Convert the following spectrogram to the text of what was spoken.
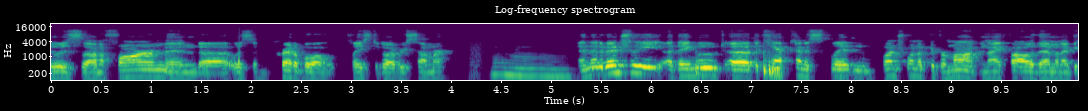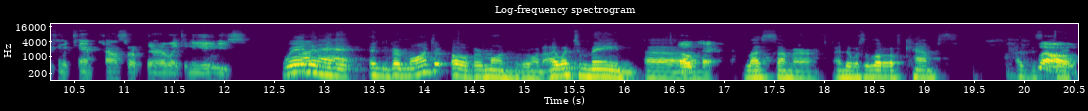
it was on a farm, and uh, it was an incredible place to go every summer. And then eventually uh, they moved. Uh, the camp kind of split, and a bunch went up to Vermont, and I followed them, and I became a camp counselor up there, like in the '80s. Wait Love a minute. In Vermont? Oh, Vermont, Vermont. I went to Maine uh, Okay. last summer, and there was a lot of camps. At this Well, place.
